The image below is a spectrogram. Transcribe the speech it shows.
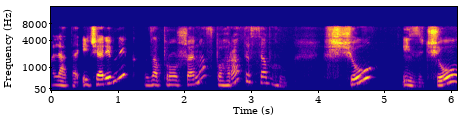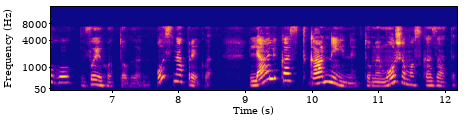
Малята і чарівник запрошує нас погратися в гру. Що із чого виготовлено? Ось, наприклад, лялька з тканини, то ми можемо сказати,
